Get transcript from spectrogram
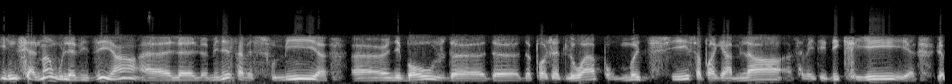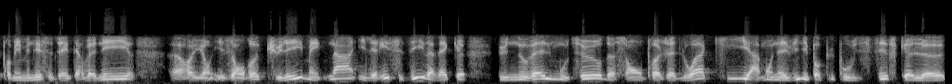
initialement, vous l'avez dit, hein, le, ministre avait soumis euh, un ébauche de, de, de, projet de loi pour modifier ce programme-là. Ça avait été décrié. Le premier ministre a dû intervenir. Euh, ils, ont, reculé. Maintenant, il récidive avec une nouvelle mouture de son projet de loi qui, à mon avis, n'est pas plus positif que le,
